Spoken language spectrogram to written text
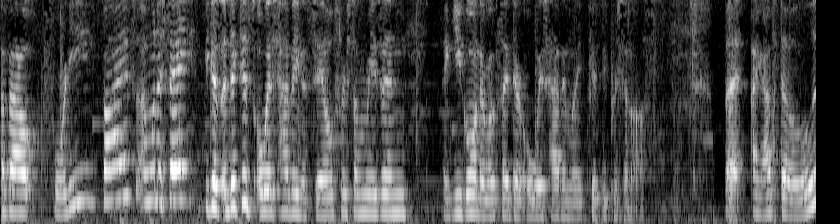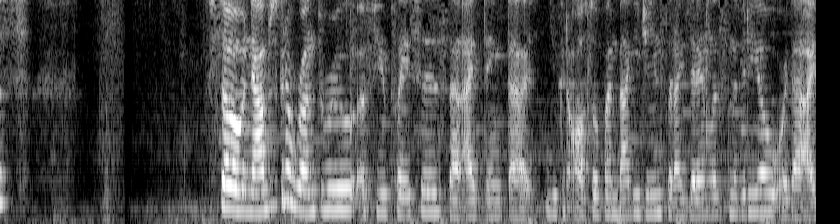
about 45, I wanna say, because Edikted's always having a sale for some reason. Like you go on their website, they're always having like 50% off. But I got those. So now I'm just gonna run through a few places that I think that you can also find baggy jeans that I didn't list in the video or that I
